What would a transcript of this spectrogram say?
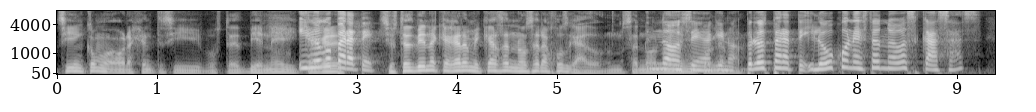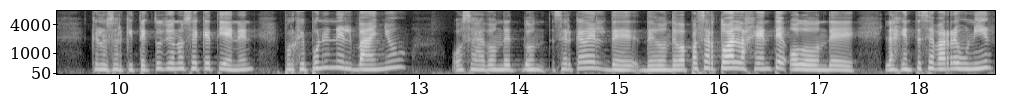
sí, incómodo. Ahora, gente, si usted viene y... Y luego, espérate. Si usted viene a cagar a mi casa, no será juzgado. O sea, no, No, no sí, aquí no. Pero espérate, y luego con estas nuevas casas, que los arquitectos yo no sé qué tienen, ¿por qué ponen el baño? O sea, donde, donde cerca del- de, de donde va a pasar toda la gente o donde la gente se va a reunir.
